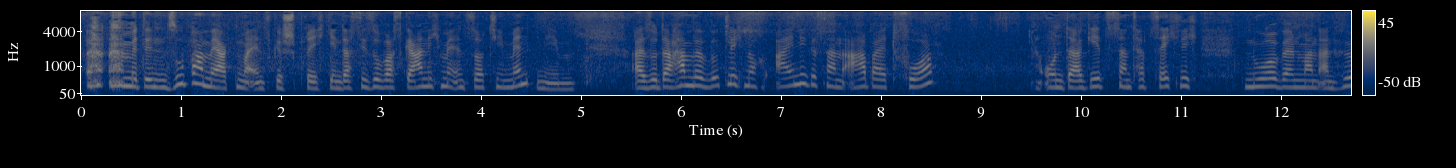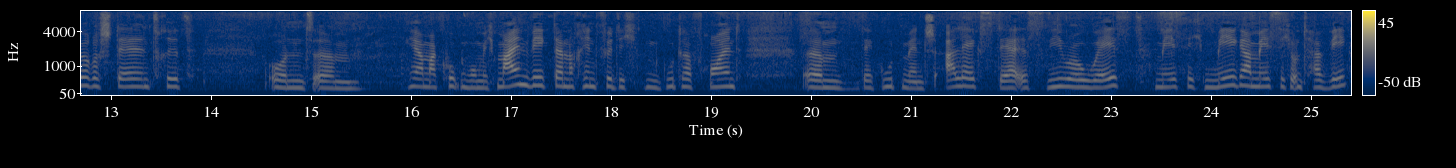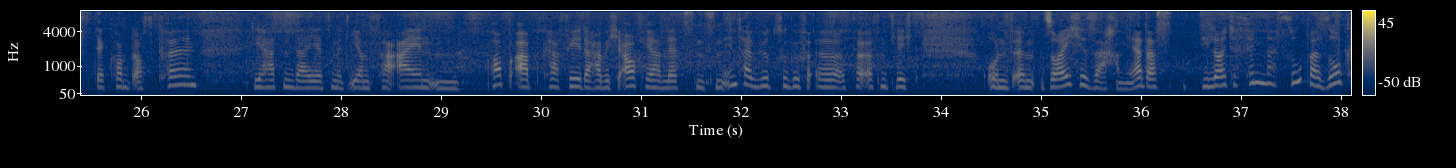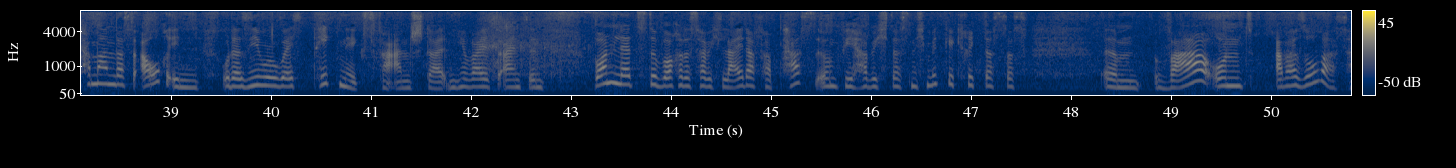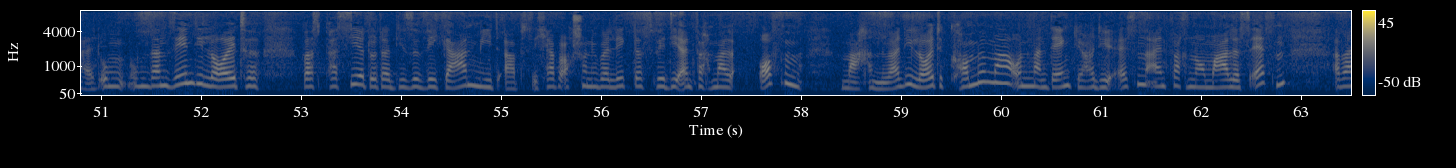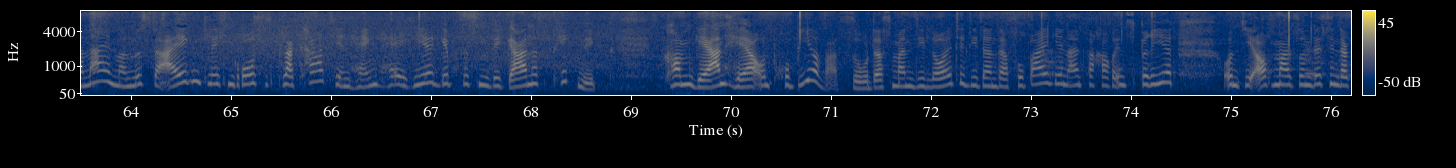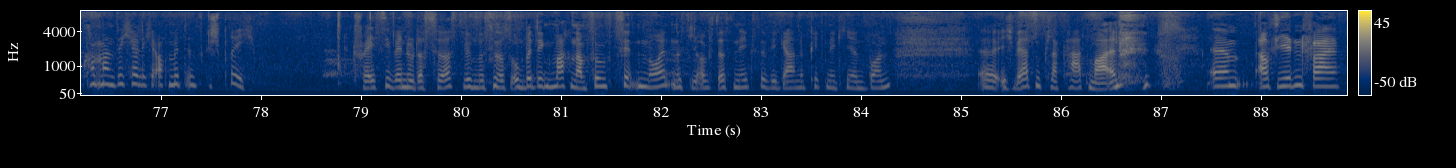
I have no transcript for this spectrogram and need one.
mit den Supermärkten mal ins Gespräch gehen, dass sie sowas gar nicht mehr ins Sortiment nehmen. Also da haben wir wirklich noch einiges an Arbeit vor. Und da geht es dann tatsächlich nur, wenn man an höhere Stellen tritt. Und ähm, ja, mal gucken, wo mich mein Weg dann noch hinführt. Ich ein guter Freund, ähm, der Gutmensch Alex, der ist Zero Waste mäßig, megamäßig unterwegs. Der kommt aus Köln die hatten da jetzt mit ihrem Verein ein Pop-up-Café. Da habe ich auch ja letztens ein Interview zu äh, veröffentlicht. Und ähm, solche Sachen, ja, dass die Leute finden das super. So kann man das auch in oder Zero Waste Picnics veranstalten. Hier war jetzt eins in Bonn letzte Woche, das habe ich leider verpasst. Irgendwie habe ich das nicht mitgekriegt, dass das ähm, war. Und aber sowas halt, um, um dann sehen die Leute, was passiert oder diese vegan Meetups. Ich habe auch schon überlegt, dass wir die einfach mal offen machen. Ja? Die Leute kommen immer und man denkt, ja, die essen einfach normales Essen. Aber nein, man müsste eigentlich ein großes Plakat hinhängen. Hey, hier gibt es ein veganes Picknick. Komm gern her und probier was, so dass man die Leute, die dann da vorbeigehen, einfach auch inspiriert und die auch mal so ein bisschen, da kommt man sicherlich auch mit ins Gespräch. Tracy, wenn du das hörst, wir müssen das unbedingt machen. Am 15.09. ist, glaube ich, das nächste vegane Picknick hier in Bonn. Äh, ich werde ein Plakat malen. ähm, auf jeden Fall,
